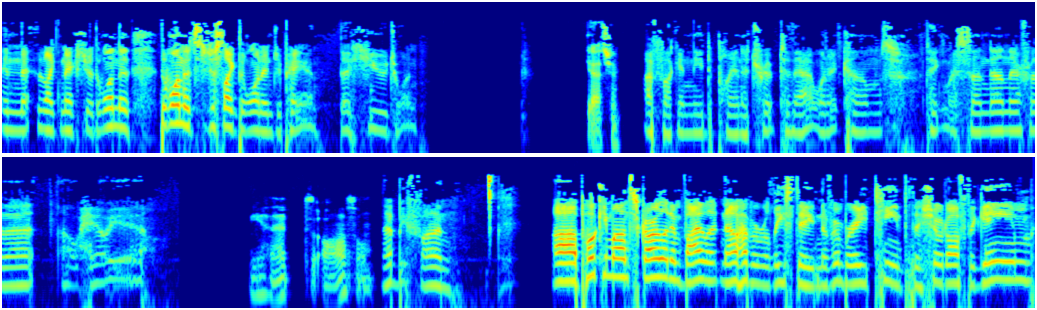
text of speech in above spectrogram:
in ne- like next year. The one that the one that's just like the one in Japan, the huge one. Gotcha. I fucking need to plan a trip to that when it comes. Take my son down there for that. Oh hell yeah, Yeah, that's awesome. that'd be fun. Uh, Pokemon Scarlet and Violet now have a release date, November 18th. They showed off the game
